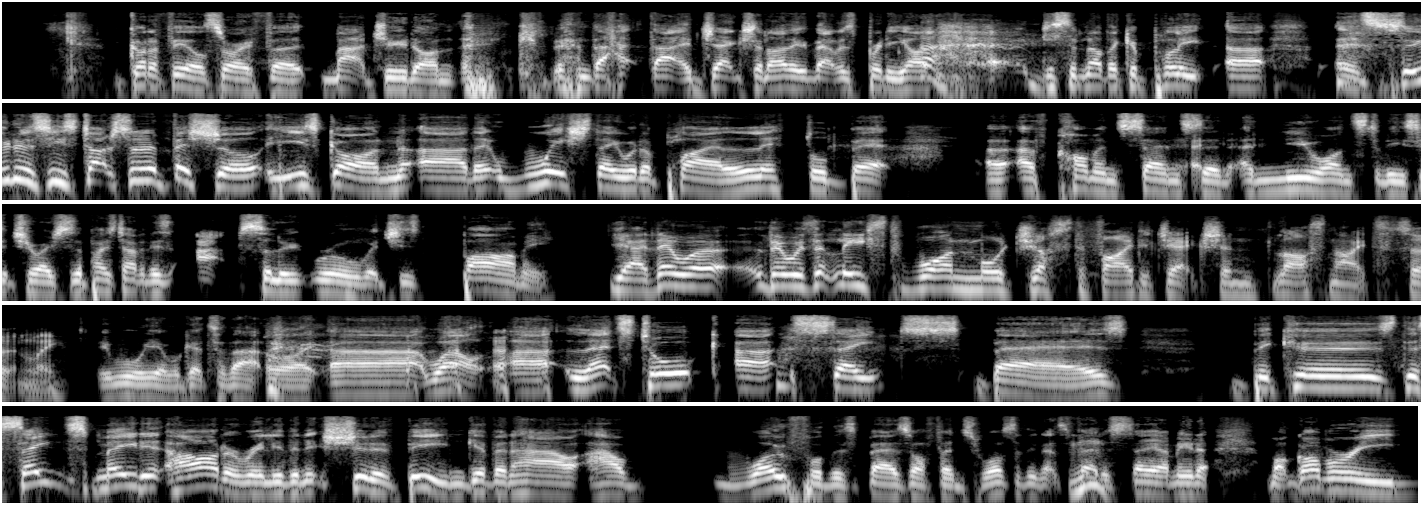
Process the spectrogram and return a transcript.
Got to feel sorry for Matt Judon. that that ejection, I think that was pretty hard. Just another complete. Uh, as soon as he's touched an official, he's gone. Uh, they wish they would apply a little bit uh, of common sense and, and nuance to these situations, as opposed to having this absolute rule, which is balmy. Yeah, there were there was at least one more justified ejection last night. Certainly. Yeah, we'll get to that. All right. Uh, well, uh, let's talk uh, Saints Bears because the Saints made it harder really than it should have been, given how how woeful this Bears offense was. I think that's fair mm. to say. I mean, Montgomery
